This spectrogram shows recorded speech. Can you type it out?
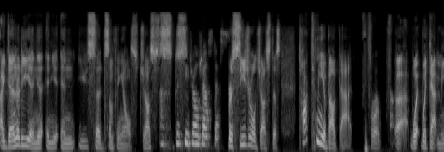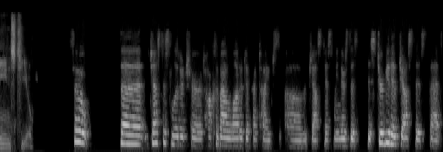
identity and and you, and you said something else, just uh, procedural justice. Procedural justice. Talk to me about that for uh, what what that means to you. So the justice literature talks about a lot of different types of justice. I mean, there's this distributive justice that's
